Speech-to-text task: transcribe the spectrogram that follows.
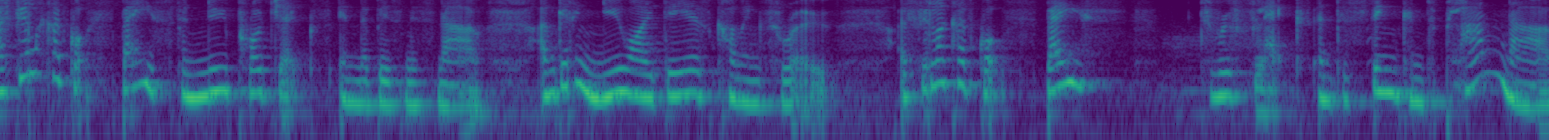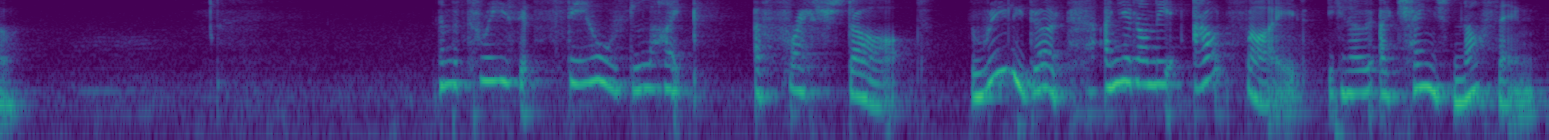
I feel like I've got space for new projects in the business now. I'm getting new ideas coming through. I feel like I've got space to reflect and to think and to plan now. Number three is it feels like a fresh start. It really does. And yet on the outside, you know, I changed nothing.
